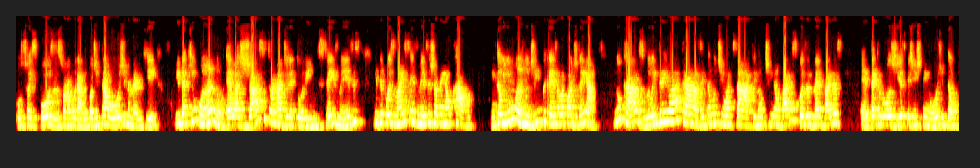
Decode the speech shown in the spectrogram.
ou sua esposa, sua namorada pode entrar hoje na Mary Kay e daqui um ano ela já se tornar diretora em seis meses e depois mais seis meses já ganhar o carro. Então, em um ano de empresa, ela pode ganhar. No caso, eu entrei lá atrás, então não tinha WhatsApp, não tinham várias coisas, né? Várias é, tecnologias que a gente tem hoje. Então,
